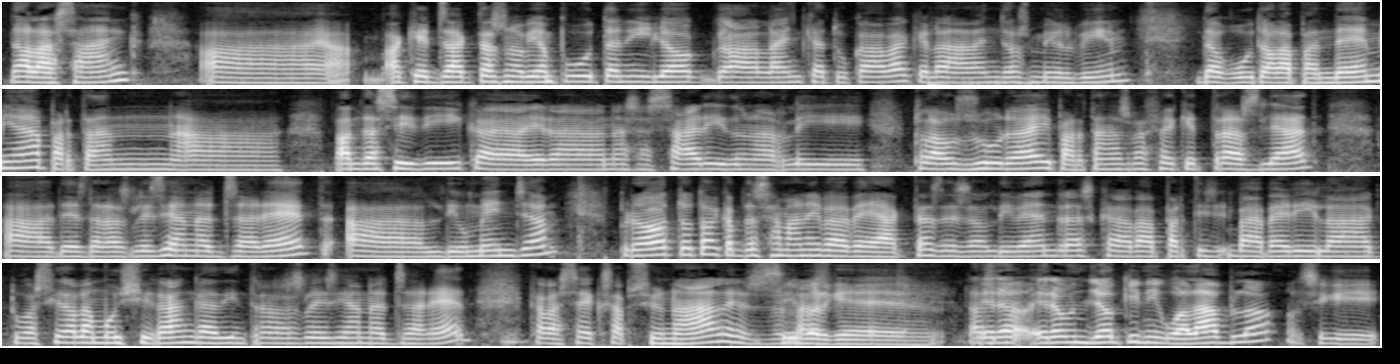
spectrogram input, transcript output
de la Sang. Eh, aquests actes no havien pogut tenir lloc l'any que tocava, que era l'any 2020, degut a la pandèmia, per tant eh, vam decidir que era necessari donar-li clausura i per tant es va fer aquest trasllat eh, des de l'església de Nazaret Nazaret el diumenge, però tot el cap de setmana hi va haver actes, des del divendres que va, va haver-hi l'actuació de la Moixiganga dintre l'església de Nazaret, que va ser excepcional. És sí, les, perquè les... era, era un lloc inigualable, o sigui,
